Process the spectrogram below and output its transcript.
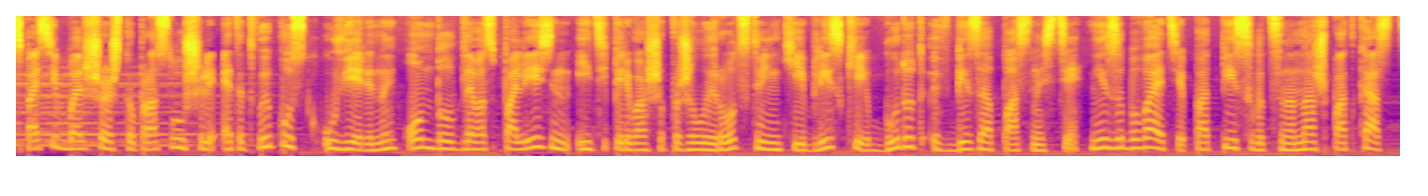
Спасибо большое, что прослушали этот выпуск. Уверены, он был для вас полезен, и теперь ваши пожилые родственники и близкие будут в безопасности. Не забывайте подписываться на наш подкаст,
